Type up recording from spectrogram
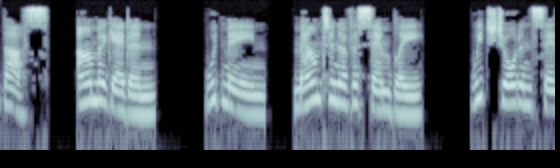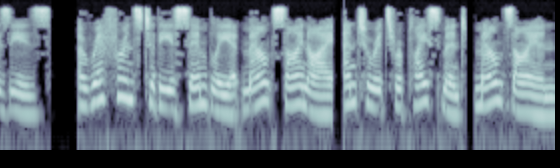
Thus, Armageddon would mean, mountain of assembly, which Jordan says is, a reference to the assembly at Mount Sinai, and to its replacement, Mount Zion.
